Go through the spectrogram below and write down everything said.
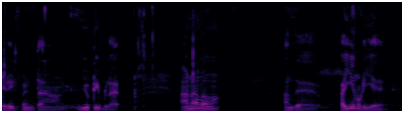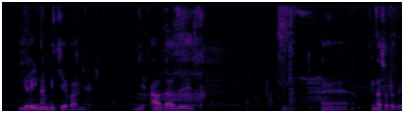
டெலீட் பண்ணிட்டான் யூடியூப்பில் ஆனாலும் அந்த பையனுடைய இறை நம்பிக்கையை பாருங்கள் அதாவது என்ன சொல்கிறது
